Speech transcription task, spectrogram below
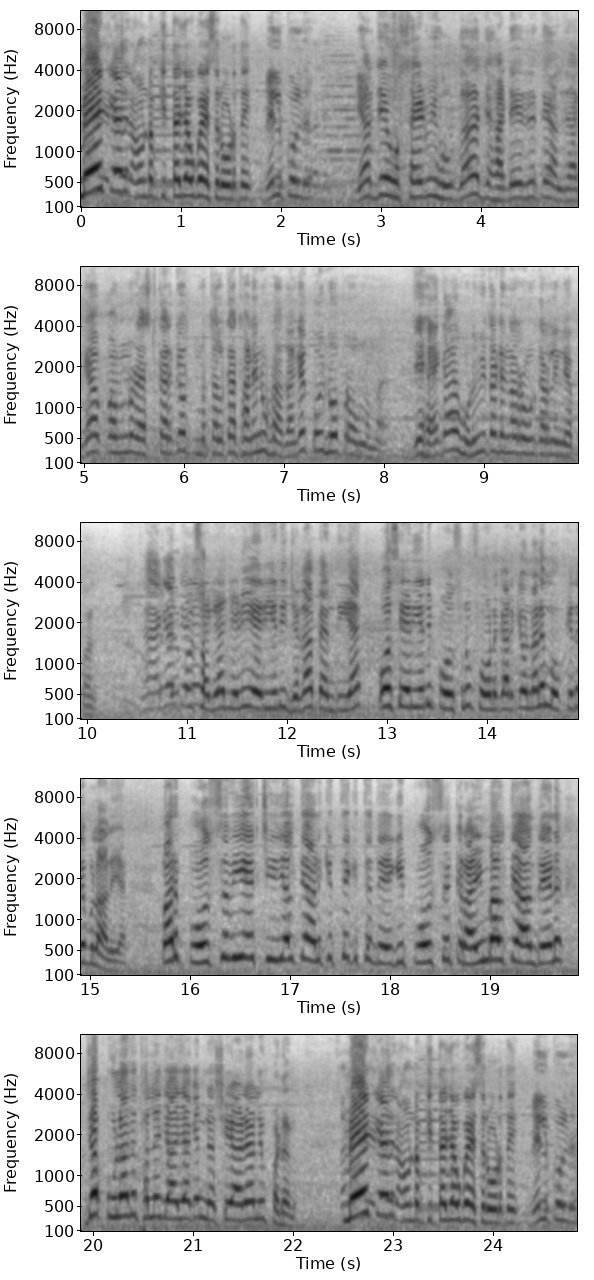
ਮੈਂ ਕਹਿ ਰਾਉਂਡ ਅਪ ਕੀਤਾ ਜਾਊਗਾ ਇਸ ਰੋਡ ਤੇ? ਬਿਲਕੁਲ। ਯਾਰ ਜੇ ਉਸ ਸਾਈਡ ਵੀ ਹੋਊਗਾ ਜੇ ਸਾਡੇ ਇਹਦੇ ਧਿਆਨ ਜਾ ਗਿਆ ਆਪਾਂ ਉਹਨੂੰ ਅਰੈਸਟ ਕਰਕੇ ਮੁਤਲਕਾ ਥਾਣੇ ਨੂੰ ਫੜਾ ਦਾਂਗੇ ਕੋਈ ਨੋ ਪ੍ਰੋਬਲਮ ਹੈ। ਜੇ ਹੈਗਾ ਹੁਣ ਵੀ ਤੁਹਾਡੇ ਨਾਲ ਰਾਉਂਡ ਕਰ ਲੈਨੇ ਆਪਾਂ। ਹੈਗਾ ਜਿਹੜੀ ਏਰੀਆ ਦੀ ਜਗ੍ਹਾ ਪੈਂਦੀ ਹੈ ਉਸ ਏਰੀਆ ਦੀ ਪੁਲਿਸ ਨੂੰ ਫੋਨ ਕਰਕੇ ਉਹਨਾਂ ਨੇ ਮੌਕੇ ਤੇ ਬੁਲਾ ਲਿਆ। ਪਰ ਪੁਲਿਸ ਵੀ ਇਸ ਚੀਜ਼ ਵੱਲ ਧਿਆਨ ਕਿੱਥੇ ਕਿੱਥੇ ਦੇਗੀ? ਪੁਲਿਸ ਕ੍ਰਾਈਮ ਵੱਲ ਧਿਆਨ ਦੇਣ ਜਾਂ ਪੁਲਾਂ ਦੇ ਥੱਲੇ ਜਾ ਜਾ ਕੇ ਨਸ਼ੇ ਵਾਲਿਆਂ ਨੂੰ ਫੜਨ? ਮੈਂ ਕਹਿ ਰਾਉਂਡ ਅਪ ਕੀਤਾ ਜਾਊਗਾ ਇਸ ਰੋਡ ਤੇ? ਬਿਲਕੁਲ।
